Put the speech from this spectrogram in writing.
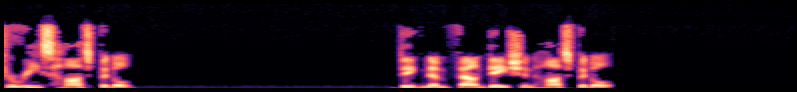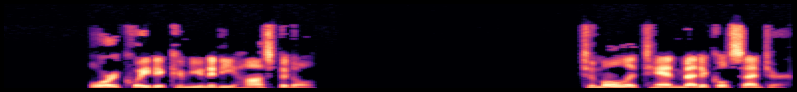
Therese Hospital. Dignam Foundation Hospital. Oroquieta Community Hospital. Tamola Tan Medical Center.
